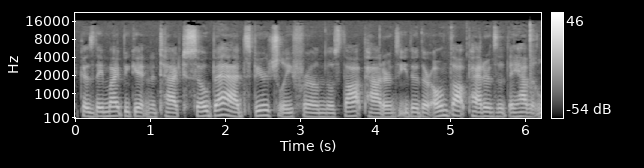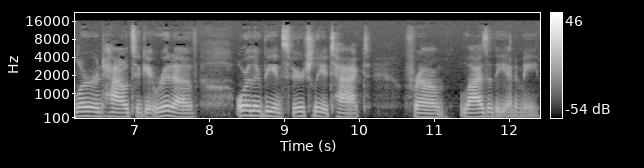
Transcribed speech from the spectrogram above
Because they might be getting attacked so bad spiritually from those thought patterns, either their own thought patterns that they haven't learned how to get rid of, or they're being spiritually attacked from lies of the enemy.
